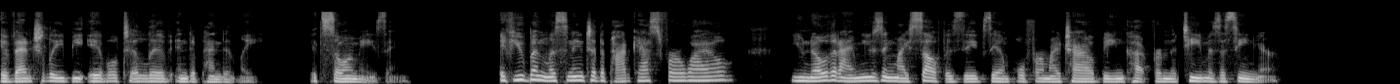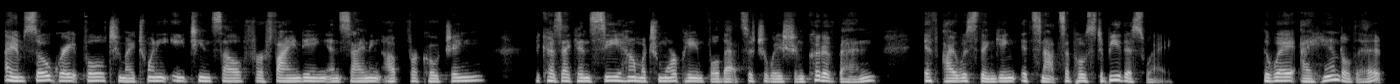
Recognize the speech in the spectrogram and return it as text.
eventually be able to live independently. It's so amazing. If you've been listening to the podcast for a while, you know that I'm using myself as the example for my child being cut from the team as a senior. I am so grateful to my 2018 self for finding and signing up for coaching because I can see how much more painful that situation could have been if I was thinking it's not supposed to be this way. The way I handled it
